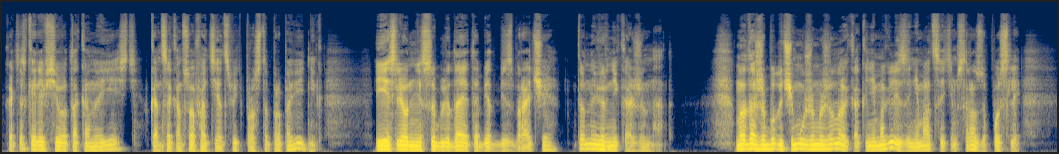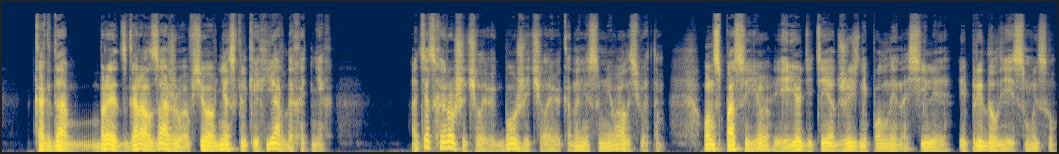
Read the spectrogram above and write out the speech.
Хотя, скорее всего, так оно и есть. В конце концов, отец ведь просто проповедник. И если он не соблюдает обет безбрачия, то наверняка женат. Но даже будучи мужем и женой, как они могли заниматься этим сразу после, когда Брэд сгорал заживо всего в нескольких ярдах от них? Отец хороший человек, божий человек, она не сомневалась в этом. Он спас ее и ее детей от жизни полной насилия и придал ей смысл.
